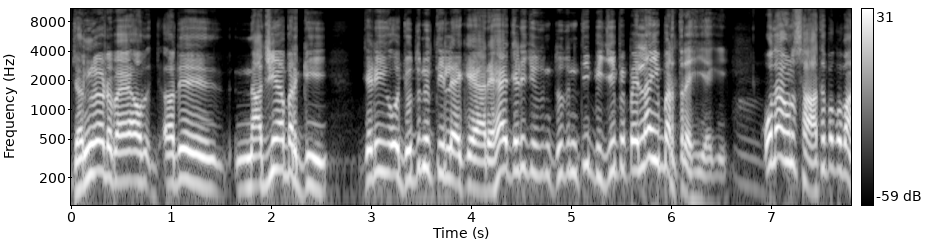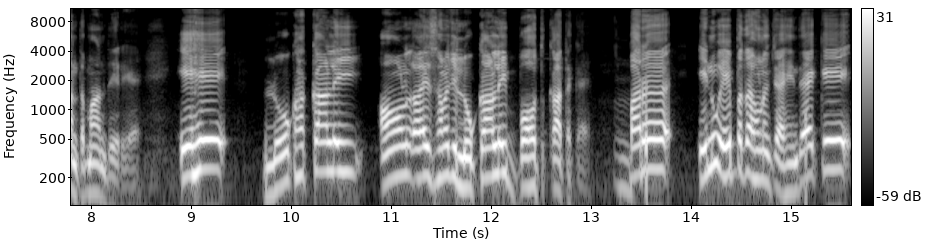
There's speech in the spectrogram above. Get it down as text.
ਜਨਰਲ ਡਬੈ ਉਹਦੇ ਨਾਜੀਆਂ ਵਰਗੀ ਜਿਹੜੀ ਉਹ ਯੁੱਧ ਨੀਤੀ ਲੈ ਕੇ ਆ ਰਿਹਾ ਹੈ ਜਿਹੜੀ ਯੁੱਧ ਨੀਤੀ ਬੀਜੇਪੀ ਪਹਿਲਾਂ ਹੀ ਵਰਤ ਰਹੀ ਹੈਗੀ। ਉਹਦਾ ਹੁਣ ਸਾਥ ਭਗਵੰਤ ਮਾਨ ਦੇ ਰਿਹਾ ਹੈ। ਇਹ ਲੋਕ ਹੱਕਾਂ ਲਈ ਆਉਣ ਵਾਲੇ ਸਮੇਂ 'ਚ ਲੋਕਾਂ ਲਈ ਬਹੁਤ ਘਾਤਕ ਹੈ। ਪਰ ਇਹਨੂੰ ਇਹ ਪਤਾ ਹੋਣਾ ਚਾਹੀਦਾ ਹੈ ਕਿ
